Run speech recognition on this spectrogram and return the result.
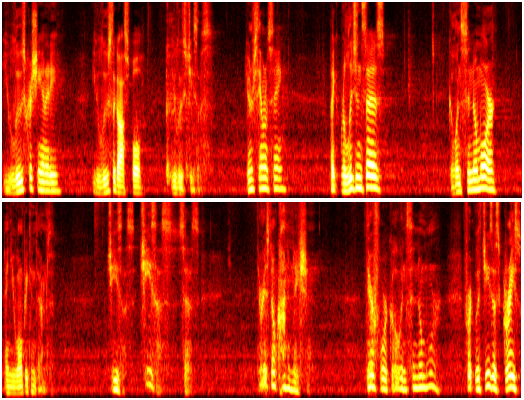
you lose Christianity, you lose the gospel, you lose Jesus. Do you understand what I'm saying? Like religion says, go and sin no more, and you won't be condemned. Jesus, Jesus says, there is no condemnation. Therefore, go and sin no more. For with Jesus, grace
